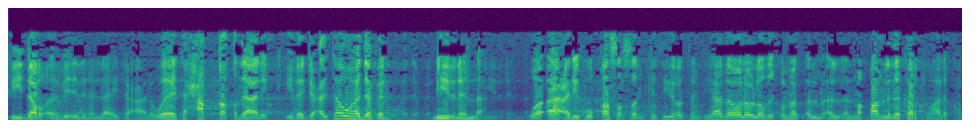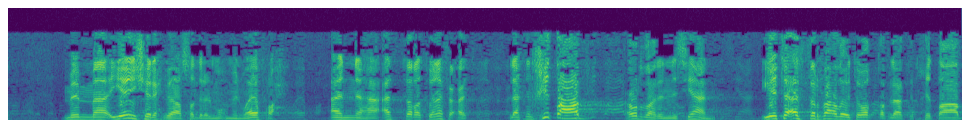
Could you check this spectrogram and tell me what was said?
في درءه بإذن الله تعالى. ويتحقق ذلك إذا جعلته هدفا بإذن الله. وأعرف قصصا كثيرة في هذا ولو لضيق المقام لذكرتها لكم. مما ينشرح بها صدر المؤمن ويفرح. أنها أثرت ونفعت. لكن خطاب عرضة للنسيان. يتأثر بعضه ويتوقف لكن خطاب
